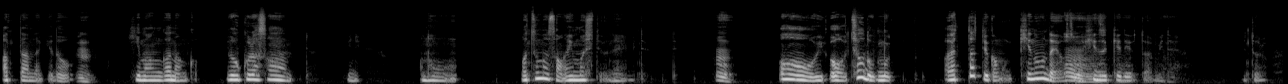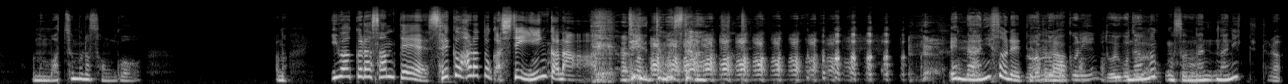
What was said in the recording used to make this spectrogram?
あったんだけど、うん。肥満がなんか「岩倉さん」みたいな時に「あのー松村さん会いましたよね」みたいな言って「あああちょうどもう会ったっていうかもう昨日だよ。その日付で言ったら」みたいな。言ったらあの松村さんが「あの岩倉さんってセクハラとかしていいんかな?」って言ってました。え何それって言ったら何の確認？どういうことだ？何のそう、な何って言ったら、い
